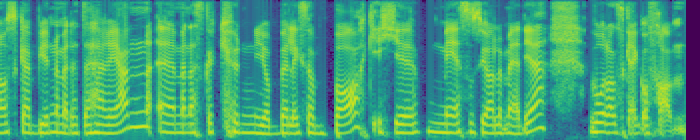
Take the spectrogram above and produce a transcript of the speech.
nå skal jeg begynne med dette her igjen, uh, men jeg skal kun jobbe liksom bak, ikke med sosiale medier, hvordan skal jeg gå fram?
